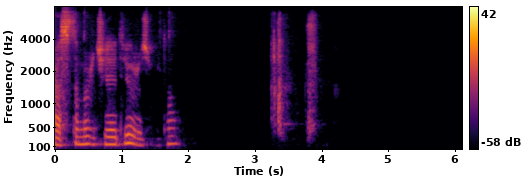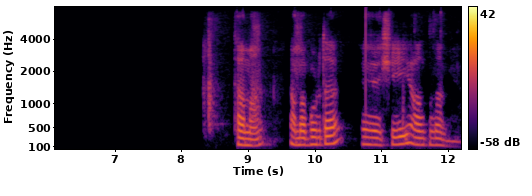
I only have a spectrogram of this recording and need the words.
Customer C diyoruz burada. Tamam. Ama burada e, şeyi algılamıyor.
